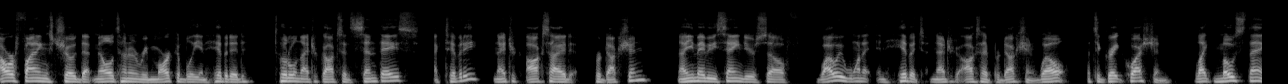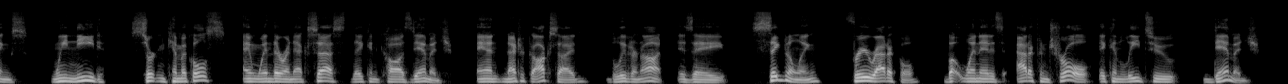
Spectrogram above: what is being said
Our findings showed that melatonin remarkably inhibited total nitric oxide synthase activity, nitric oxide production. Now, you may be saying to yourself, why we want to inhibit nitric oxide production? Well, that's a great question. Like most things, we need certain chemicals, and when they're in excess, they can cause damage. And nitric oxide, believe it or not, is a signaling free radical, but when it is out of control, it can lead to damage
